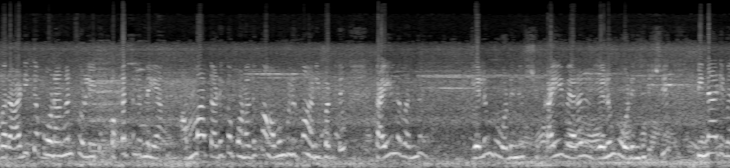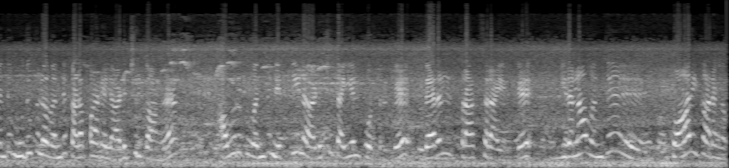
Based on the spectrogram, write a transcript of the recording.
அவர் அடிக்க போனாங்கன்னு சொல்லிட்டு பக்கத்துல இருந்த அம்மா தடுக்க போனதுக்கும் அவங்களுக்கும் அடிபட்டு கையில வந்து எலும்பு ஒடிஞ்சிருச்சு. கை விரல் எலும்பு ஒடிஞ்சிருச்சு. பின்னாடி வந்து முதுகுல வந்து கடப்பாறையில் அடிச்சிருக்காங்க. அவருக்கு வந்து நெத்தியில் அடித்து தையல் போட்டிருக்கு. விரல் ஃப்ராக்சர் ஆயிருக்கு. இதெல்லாம் வந்து குவாரிக்காரங்க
